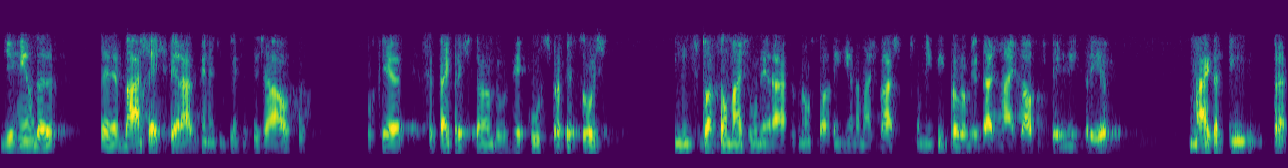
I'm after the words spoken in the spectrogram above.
de renda é, baixa. É esperado que a inadimplência seja alta, porque você está emprestando recursos para pessoas em situação mais vulnerável, não só tem renda mais baixa, também tem probabilidade mais alta de perder emprego. Mas, assim, pra,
